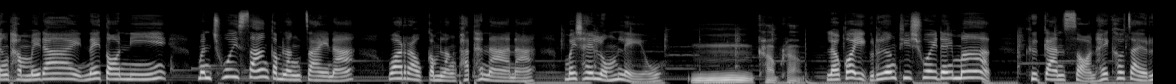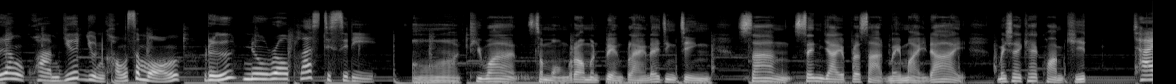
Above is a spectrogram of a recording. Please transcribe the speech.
ยังทำไม่ได้ ในตอนนี้มันช่วยสร้างกำลังใจนะ ว่าเรากำลังพัฒนานะ ไม่ใช่ล้มเหลว อืม ครับครับ แล้วก็อีกเรื่องที่ช่วยได้มาก คือการสอนให้เข้าใจเรื่องความยืดหยุ่นของสมอง หรือ neuroplasticity อ๋อ ที่ว่าสมองเรามันเปลี่ยนแปลงได้จริง ๆ สร้างเส้นใยประสาทใหม่ ๆ ได้ ไม่ใช่แค่ความคิด ใช่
